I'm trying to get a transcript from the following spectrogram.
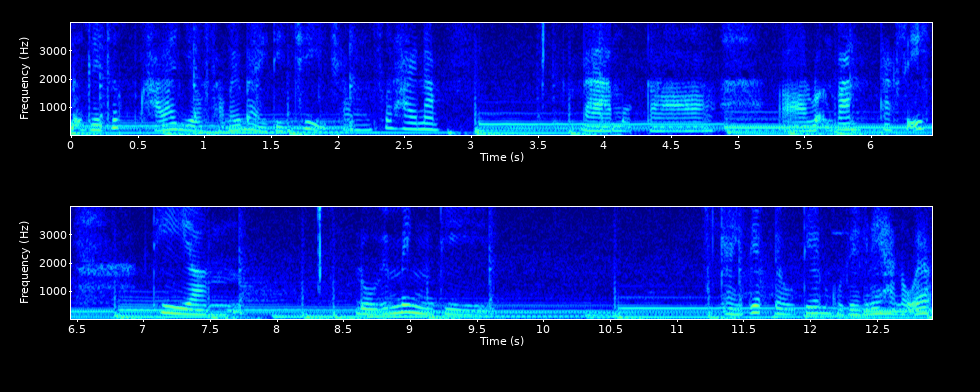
lượng kiến thức cũng khá là nhiều 67 tín chỉ trong suốt 2 năm và một uh, uh, luận văn thạc sĩ. Thì uh, đối với mình thì cái việc đầu tiên của việc lên Hà Nội ấy,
